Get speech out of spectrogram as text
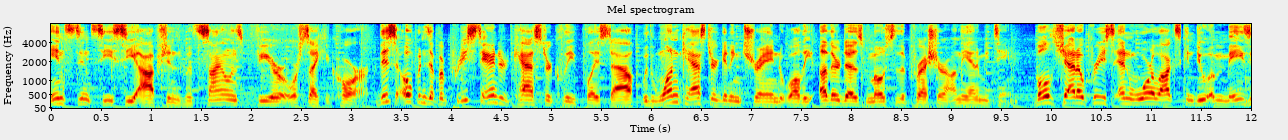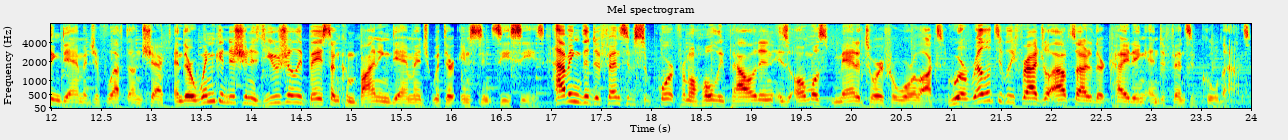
instant CC options with Silence, Fear, or Psychic Horror. This opens up a pretty standard caster cleave playstyle, with one caster getting trained while the other does most of the pressure on the enemy team. Both Shadow Priests and Warlocks can do amazing damage if left unchecked, and their win condition is usually based on combining damage with their instant CCs. Having the defensive support from a Holy Paladin is almost mandatory for Warlocks, who are relatively fragile outside of their kiting and defensive cooldowns.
